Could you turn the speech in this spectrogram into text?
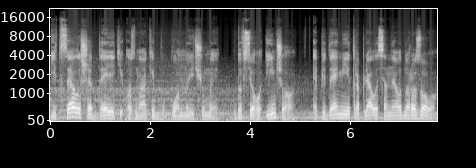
І це лише деякі ознаки бубонної чуми. До всього іншого епідемії траплялися неодноразово.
